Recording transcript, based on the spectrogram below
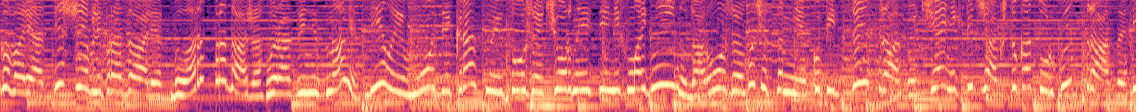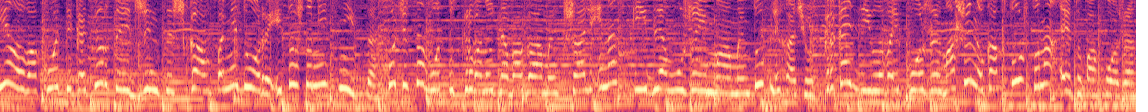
говорят, дешевле продали. Была распродажа. Вы разве не знали? Белые в моде, красные тоже, черные синих модней, ну дороже. Хочется мне купить все и сразу. Чайник, пиджак, штукатурку и стразы. Белого котика, тертые джинсы, шкаф, помидоры и то, что мне снится. Хочется в отпуск рвануть на Багамы. Шаль и носки для мужа и мамы. Туфли хочу с крокодиловой кожи. Машину как ту, что на эту похожа.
